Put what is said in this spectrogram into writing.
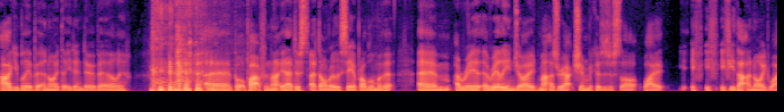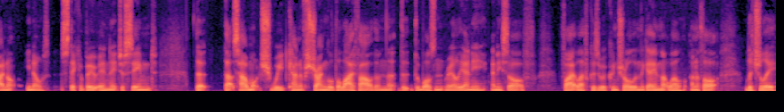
arguably a bit annoyed that he didn't do it a bit earlier. uh, but apart from that, yeah, I just I don't really see a problem with it. Um, I, re- I really enjoyed Mata's reaction because I just thought, why, if, if if you're that annoyed, why not, you know, stick a boot in? It just seemed that that's how much we'd kind of strangled the life out of them. That, that there wasn't really any any sort of fight left because we were controlling the game that well. And I thought, literally,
